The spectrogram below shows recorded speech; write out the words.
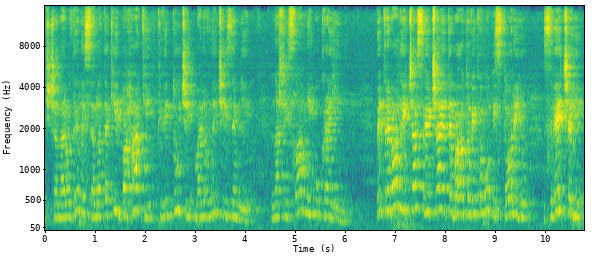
що народилися на такій багатій, квітучій, мальовничій землі, в нашій славній Україні. Ви тривалий час вивчаєте багатовікову історію, звичаї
